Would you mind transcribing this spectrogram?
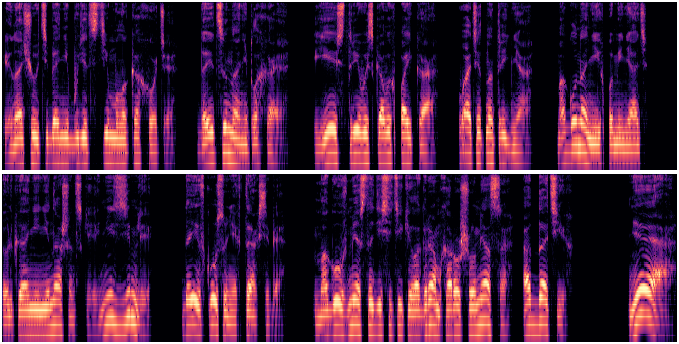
иначе у тебя не будет стимула к охоте. Да и цена неплохая. Есть три войсковых пайка, хватит на три дня. Могу на них поменять. Только они не нашинские, не с земли. Да и вкус у них так себе. Могу вместо десяти килограмм хорошего мяса отдать их. «Не,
